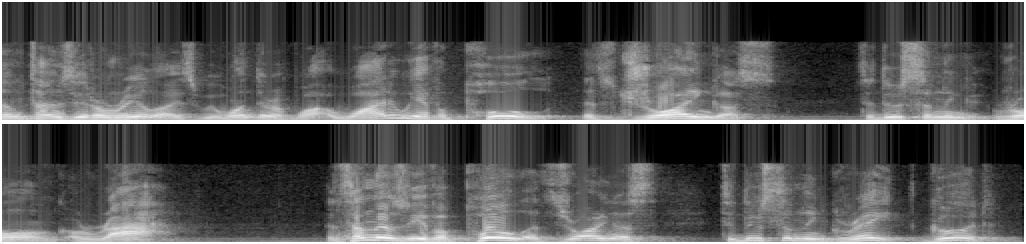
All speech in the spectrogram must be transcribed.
sometimes we don't realize, we wonder why, why do we have a pull that's drawing us to do something wrong or ra? And sometimes we have a pull that's drawing us to do something great, good.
